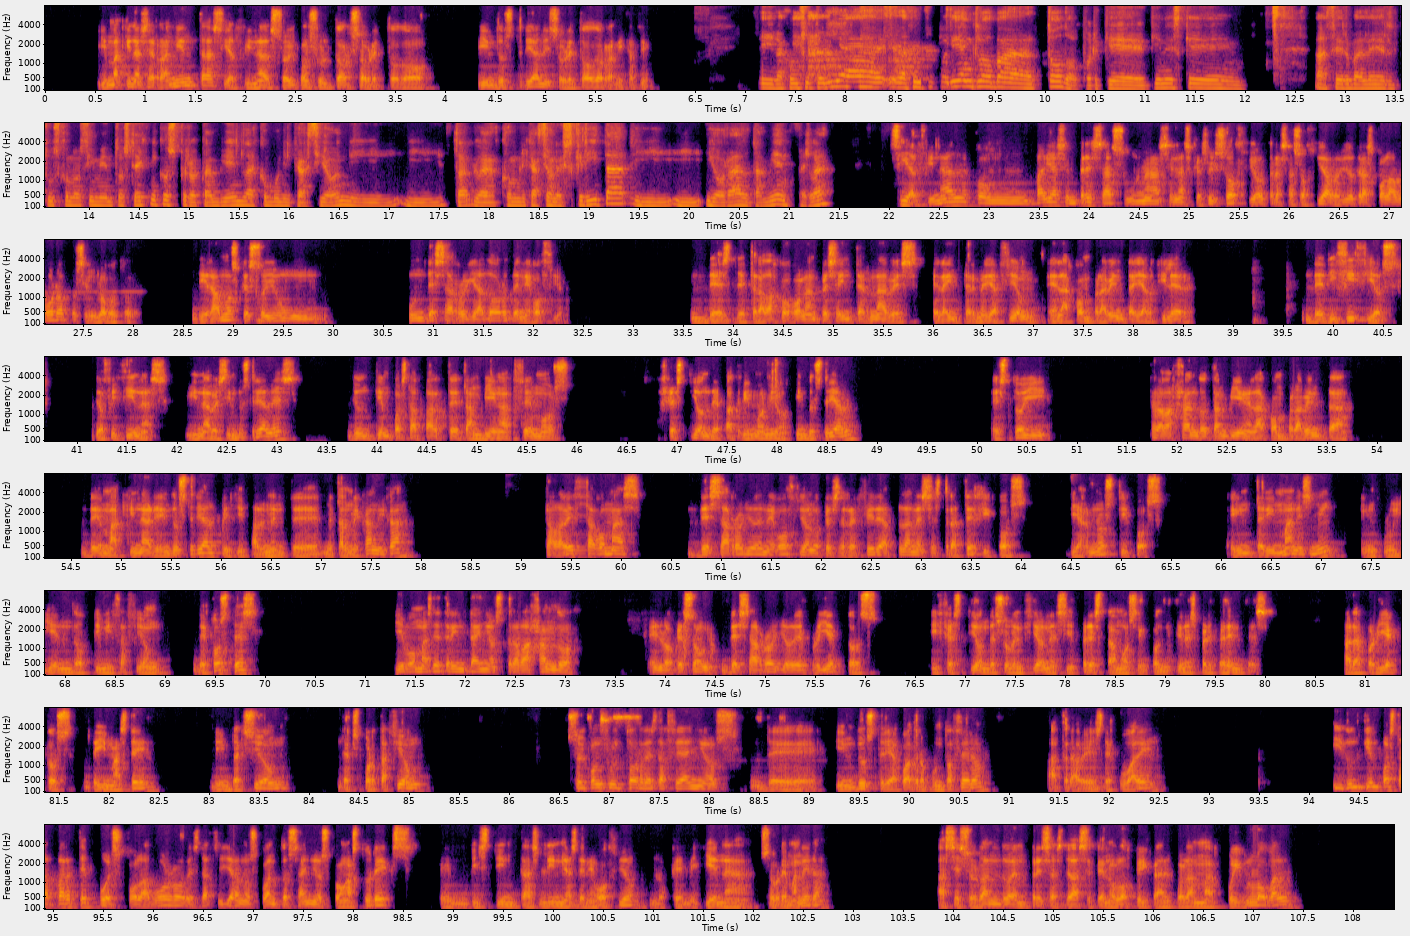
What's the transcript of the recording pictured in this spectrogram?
y máquinas herramientas y al final soy consultor sobre todo industrial y sobre todo organización. Sí, la consultoría, la consultoría engloba todo porque tienes que hacer valer tus conocimientos técnicos, pero también la comunicación y, la comunicación escrita y, oral también, ¿verdad? Sí, al final con varias empresas, unas en las que soy socio, otras asociado y otras colaboro, pues englobo todo. Digamos que soy un, un desarrollador de negocio. Desde trabajo con la empresa Internaves en la intermediación, en la compraventa y alquiler de edificios de oficinas y naves industriales. De un tiempo a esta parte también hacemos gestión de patrimonio industrial. Estoy trabajando también en la compraventa de maquinaria industrial, principalmente metalmecánica. Cada vez hago más desarrollo de negocio en lo que se refiere a planes estratégicos, diagnósticos e interim management, incluyendo optimización de costes. Llevo más de 30 años trabajando en lo que son desarrollo de proyectos y gestión de subvenciones y préstamos en condiciones preferentes para proyectos de I+D, de inversión, de exportación. Soy consultor desde hace años de Industria 4.0 a través de QAD Y de un tiempo a esta parte, pues colaboro desde hace ya unos cuantos años con Asturex en distintas líneas de negocio, lo que me llena sobremanera, asesorando a empresas de base tecnológica en el programa Quick Global,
